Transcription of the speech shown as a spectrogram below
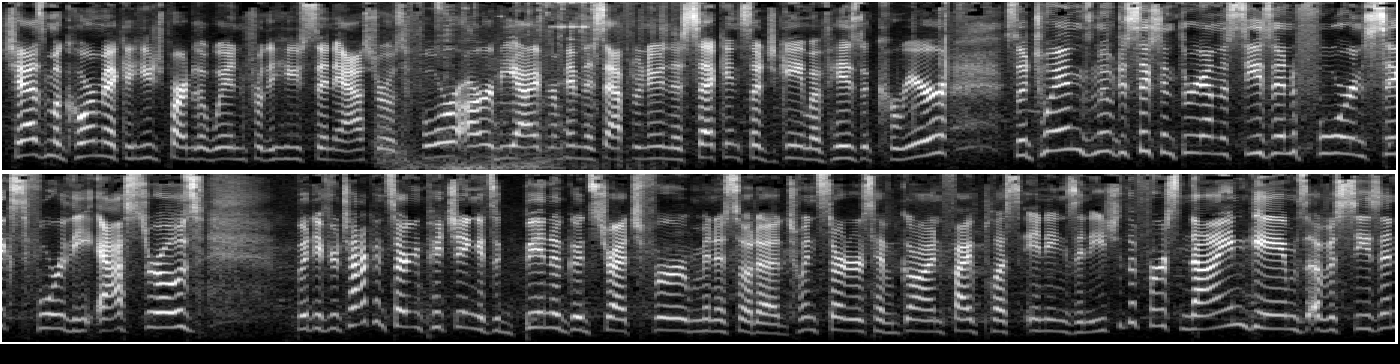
Chas McCormick, a huge part of the win for the Houston Astros. Four RBI from him this afternoon, the second such game of his career. So Twins moved to six and three on the season, four and six for the Astros. But if you're talking starting pitching, it's been a good stretch for Minnesota. Twin starters have gone five plus innings in each of the first nine games of a season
